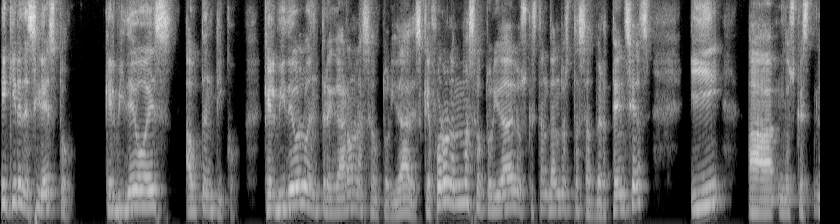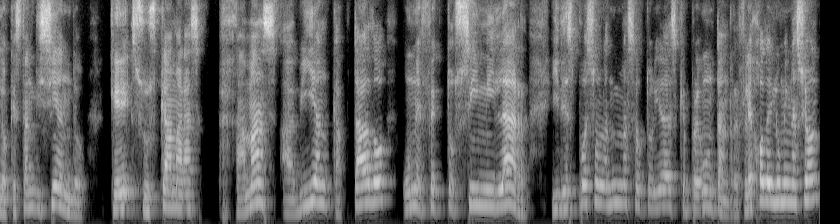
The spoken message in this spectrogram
¿Qué quiere decir esto? que el video es auténtico, que el video lo entregaron las autoridades, que fueron las mismas autoridades los que están dando estas advertencias y uh, los que, lo que están diciendo que sus cámaras jamás habían captado un efecto similar. Y después son las mismas autoridades que preguntan reflejo de iluminación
